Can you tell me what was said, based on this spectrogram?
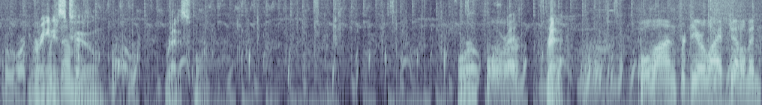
What are we working Green with? is Which number? two. Red is four. Four. Four. Red. Red. Hold on for dear life, gentlemen.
